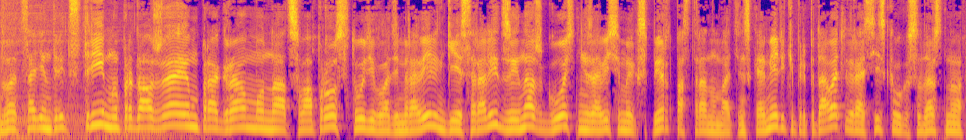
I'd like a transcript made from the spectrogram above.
21.33. Мы продолжаем программу «НАЦ. Вопрос» в студии Владимир Аверин, Гея Саралидзе и наш гость, независимый эксперт по странам Латинской Америки, преподаватель Российского государственного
